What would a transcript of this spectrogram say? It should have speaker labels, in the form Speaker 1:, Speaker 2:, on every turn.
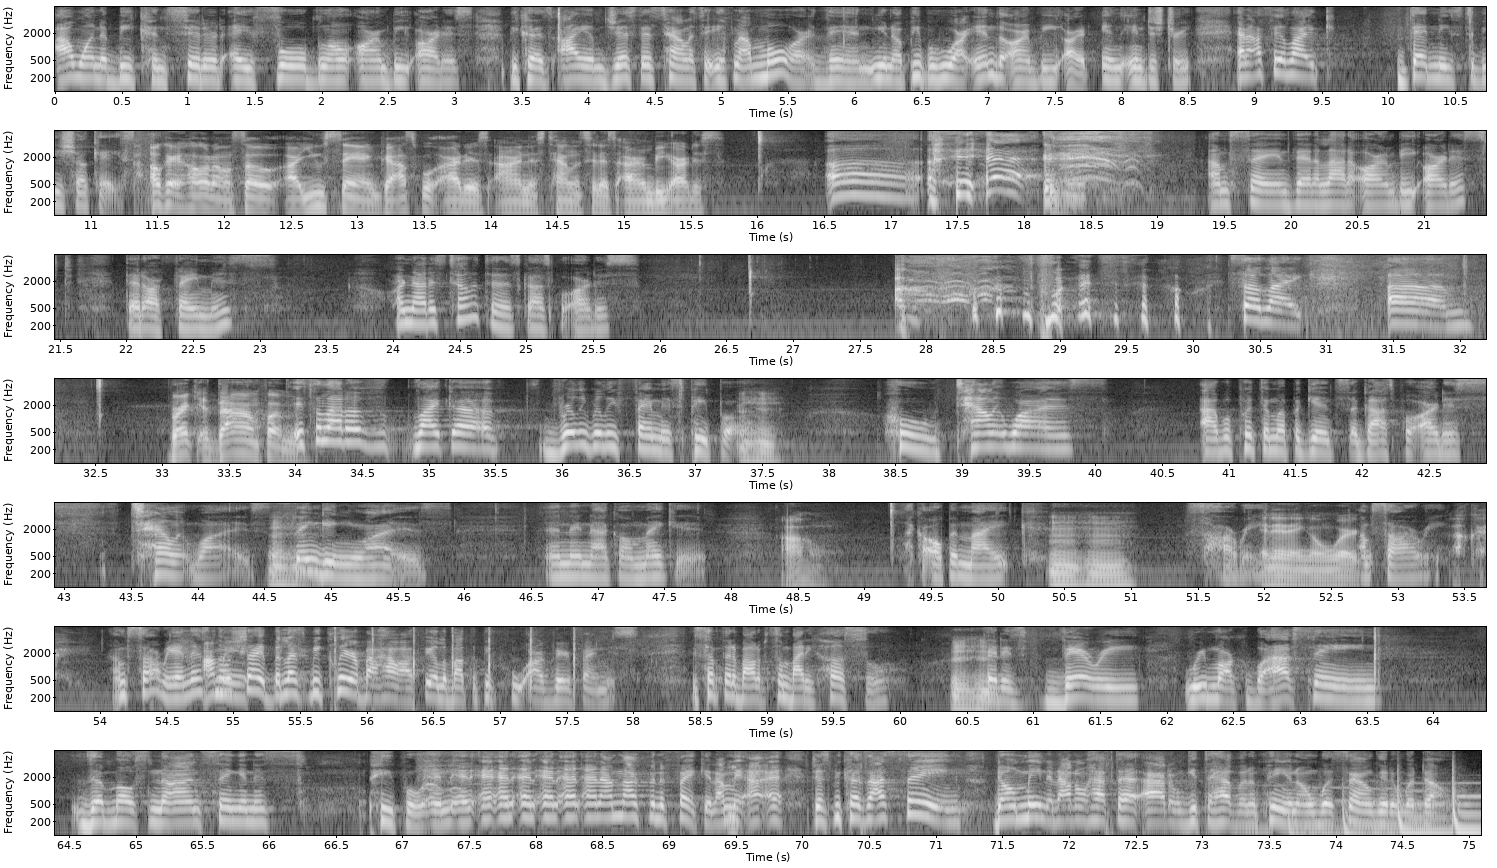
Speaker 1: I want to be considered a full-blown R&B artist because I am just as talented, if not more, than you know people who are in the R&B art in industry, and I feel like that needs to be showcased.
Speaker 2: Okay, hold on. So, are you saying gospel artists aren't as talented as R&B artists?
Speaker 1: Uh, yeah. I'm saying that a lot of R&B artists that are famous are not as talented as gospel artists. so like, um,
Speaker 2: break it down for me.
Speaker 1: It's a lot of like uh, really really famous people mm-hmm. who talent wise, I would put them up against a gospel artist talent wise, mm-hmm. singing wise, and they're not gonna make it.
Speaker 2: Oh.
Speaker 1: Like an open mic.
Speaker 2: Mm-hmm.
Speaker 1: Sorry.
Speaker 2: And it ain't gonna work.
Speaker 1: I'm sorry.
Speaker 2: Okay.
Speaker 1: I'm sorry, and that's I no mean, shade, but let's be clear about how I feel about the people who are very famous. It's something about somebody hustle mm-hmm. that is very remarkable. I've seen the most non-singingest people, and and, and, and, and, and, I'm not gonna fake it. I mean, I, just because I sing, don't mean that I don't have to. I don't get to have an opinion on what sound good and what don't.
